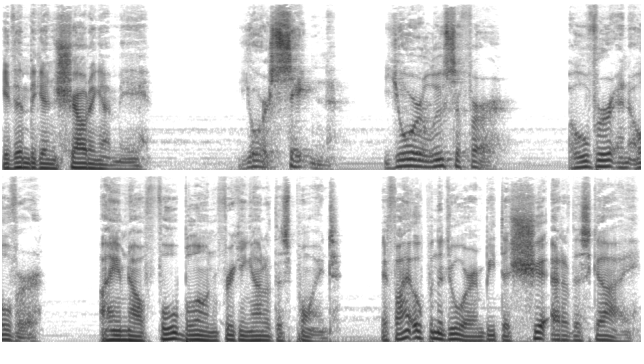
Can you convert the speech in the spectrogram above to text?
He then began shouting at me, You're Satan! You're Lucifer! over and over. I am now full blown freaking out at this point. If I open the door and beat the shit out of this guy,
